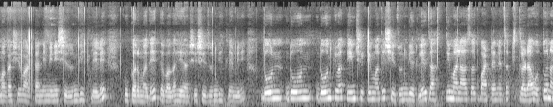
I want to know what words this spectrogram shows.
मगाशी वाटाने मीने शिजून घेतलेले कुकरमध्ये. ते बघा हे असे शिजून घेतले मीने. दोन दोन दोन किंवा तीन शिटीमध्ये शिजून घेतले. जास्ती मला असं वाटाण्याचा खिचडा होतो ना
